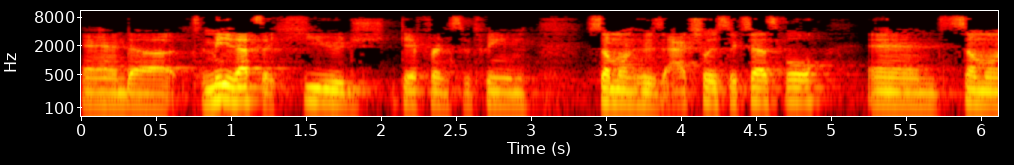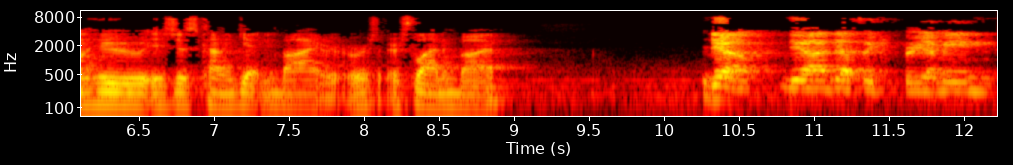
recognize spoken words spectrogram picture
and uh, to me, that's a huge difference between someone who's actually successful and someone who is just kind of getting by or, or, or sliding by. Yeah, yeah, I definitely agree. I mean,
